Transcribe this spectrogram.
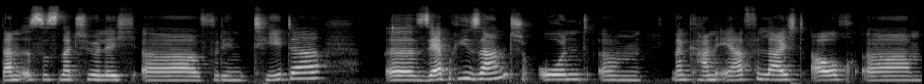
dann ist es natürlich äh, für den Täter äh, sehr brisant und ähm, dann kann er vielleicht auch ähm,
